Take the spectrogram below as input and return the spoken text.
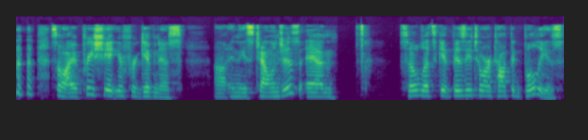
so I appreciate your forgiveness uh, in these challenges. And so let's get busy to our topic bullies.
